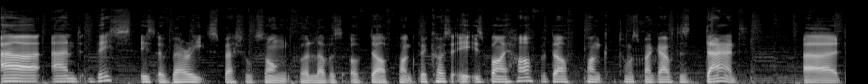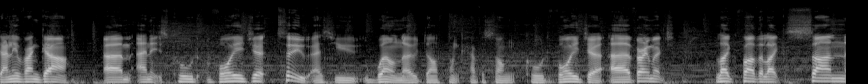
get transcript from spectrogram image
Uh, and this is a very special song for lovers of Daft Punk because it is by half of Daft Punk, Thomas Van Bangalter's dad, uh, Daniel Vangarde. Um, and it's called Voyager 2. As you well know, Daft Punk have a song called Voyager. Uh, very much like Father, Like Son.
